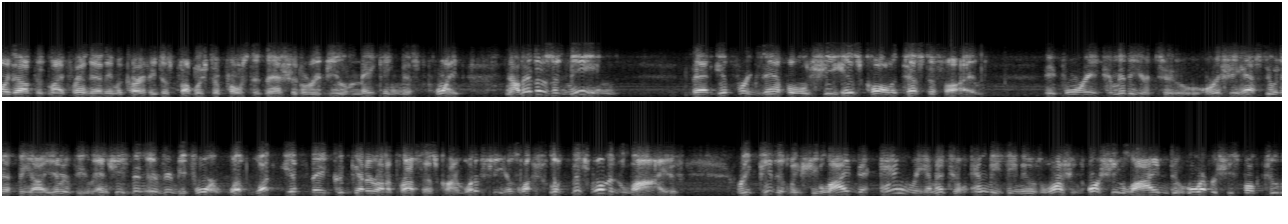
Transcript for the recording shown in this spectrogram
point out that my friend Andy McCarthy just published a post at National Review making this point. Now, that doesn't mean that if, for example, she is called to testify before a committee or two, or if she has to do an FBI interview, and she's been interviewed before, what what if they could get her on a process crime? What if she has lied? Look, this woman lies repeatedly. She lied to Andrea Mitchell, NBC News Washington, or she lied to whoever she spoke to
